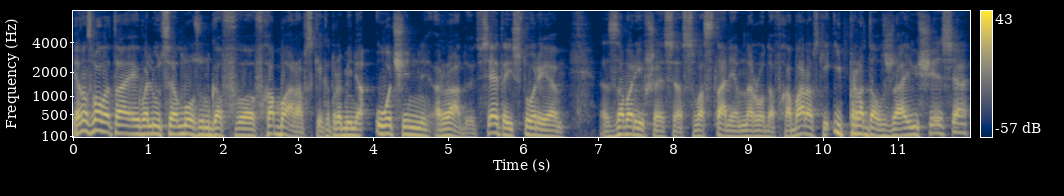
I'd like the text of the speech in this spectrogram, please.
Я назвал это эволюция лозунгов в Хабаровске, которая меня очень радует. Вся эта история заварившаяся с восстанием народа в Хабаровске и продолжающаяся,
